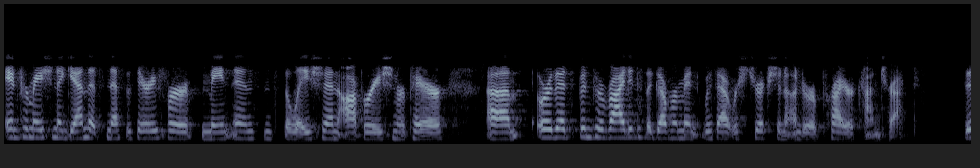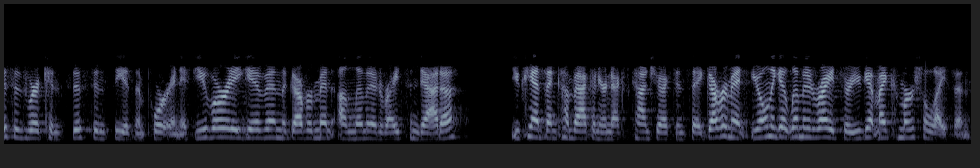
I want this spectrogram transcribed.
Information, again, that's necessary for maintenance, installation, operation, repair, um, or that's been provided to the government without restriction under a prior contract. This is where consistency is important. If you've already given the government unlimited rights and data, you can't then come back in your next contract and say, government, you only get limited rights or you get my commercial license.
